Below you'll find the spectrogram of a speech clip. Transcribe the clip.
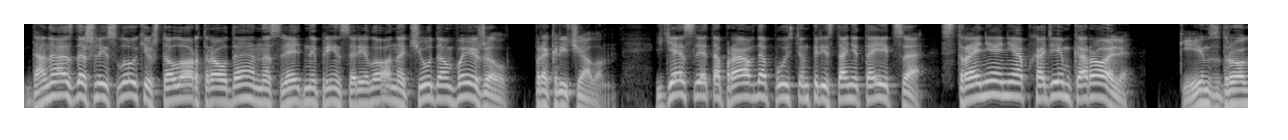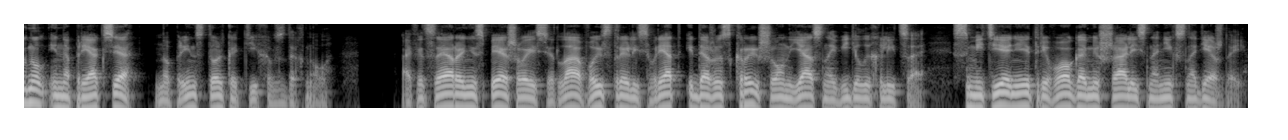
«До нас дошли слухи, что лорд Рауден, наследный принц Орелона, чудом выжил!» – прокричал он. «Если это правда, пусть он перестанет таиться! Стране необходим король!» Кин вздрогнул и напрягся, но принц только тихо вздохнул. Офицеры, не спешивая седла, выстроились в ряд, и даже с крыши он ясно видел их лица. Смятение и тревога мешались на них с надеждой.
